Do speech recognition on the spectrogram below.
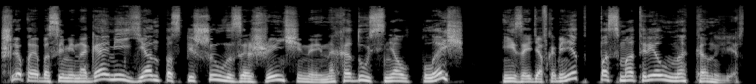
Шлепая босыми ногами, Ян поспешил за женщиной, на ходу снял плащ и, зайдя в кабинет, посмотрел на конверт.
